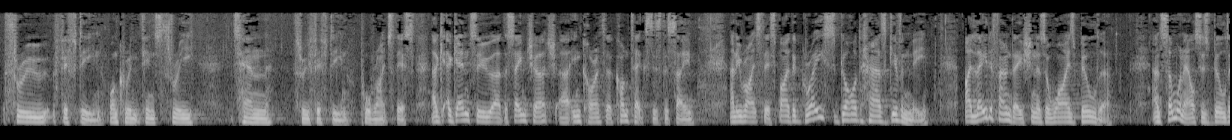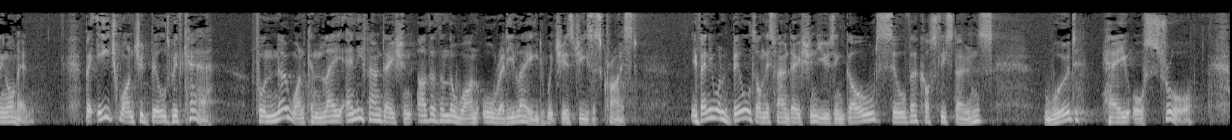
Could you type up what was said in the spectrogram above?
through 15. 1 Corinthians 3, 10 through 15. Paul writes this. Again to uh, the same church uh, in Corinth, the context is the same. And he writes this, By the grace God has given me, I laid a foundation as a wise builder, and someone else is building on it. But each one should build with care, for no one can lay any foundation other than the one already laid, which is Jesus Christ. If anyone builds on this foundation using gold, silver, costly stones, wood, hay, or straw,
